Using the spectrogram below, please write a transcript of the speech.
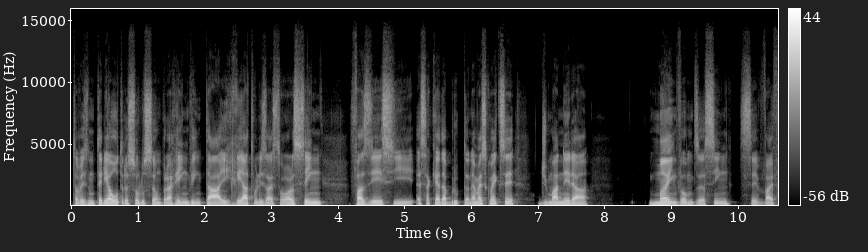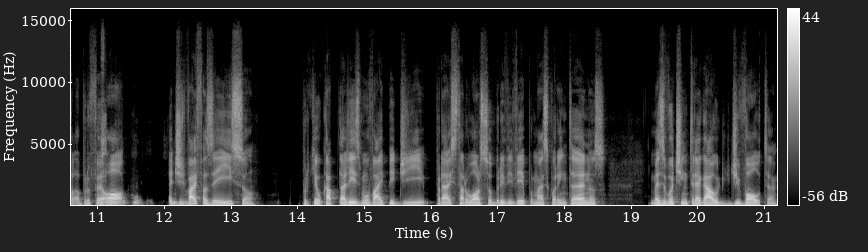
Talvez não teria outra solução para reinventar e reatualizar Star Wars sem fazer esse, essa queda abrupta, né? Mas como é que você, de maneira mãe, vamos dizer assim, você vai falar pro fã, ó, oh, a gente vai fazer isso porque o capitalismo vai pedir para Star Wars sobreviver por mais 40 anos, mas eu vou te entregar de volta,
